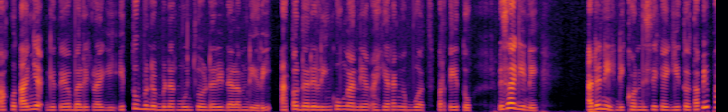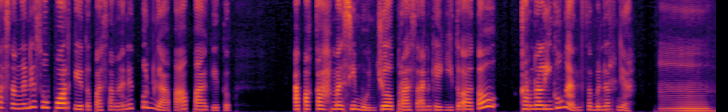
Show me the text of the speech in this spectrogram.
aku tanya gitu ya, balik lagi, itu bener-bener muncul dari dalam diri atau dari lingkungan yang akhirnya ngebuat seperti itu? Misalnya gini, ada nih di kondisi kayak gitu, tapi pasangannya support gitu, pasangannya pun nggak apa-apa gitu. Apakah masih muncul perasaan kayak gitu atau karena lingkungan sebenarnya? Mmm,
